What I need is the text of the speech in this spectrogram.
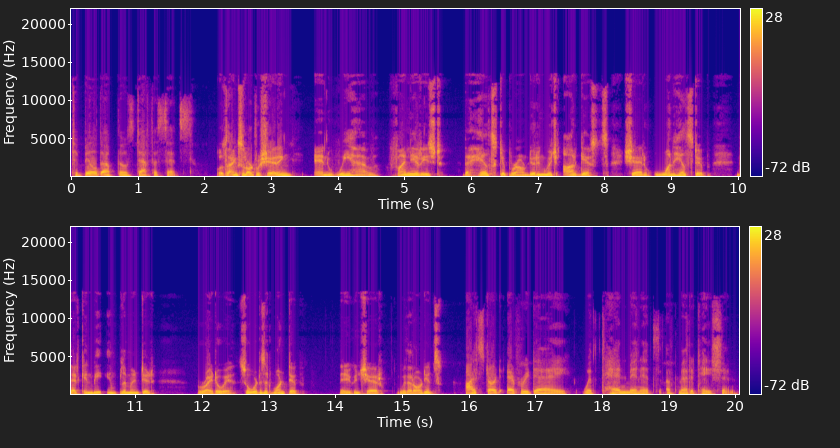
to build up those deficits. Well, thanks a lot for sharing. And we have finally reached the health tip round during which our guests share one health tip that can be implemented right away. So, what is that one tip that you can share with our audience? I start every day with 10 minutes of meditation.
